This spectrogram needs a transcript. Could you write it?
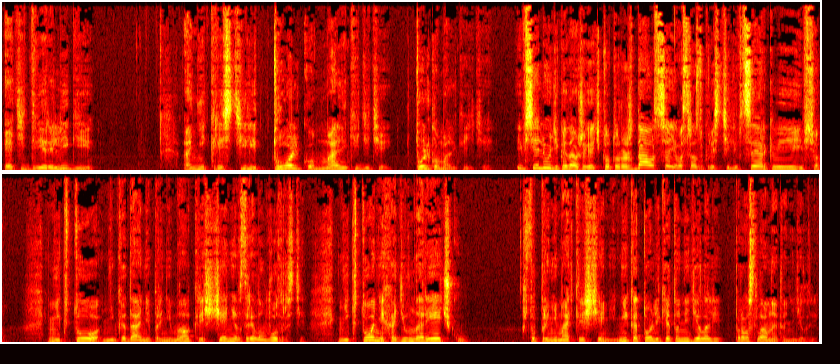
Эти две религии, они крестили только маленьких детей. Только маленьких детей. И все люди, когда уже кто-то рождался, его сразу крестили в церкви, и все. Никто никогда не принимал крещение в зрелом возрасте. Никто не ходил на речку что принимать крещение. Ни католики это не делали, православные это не делали.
